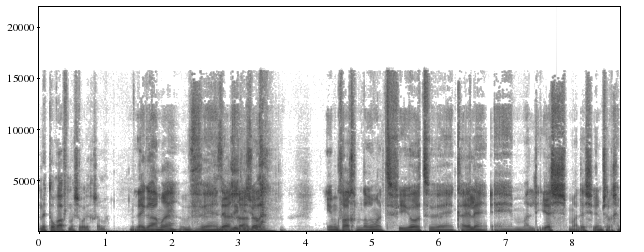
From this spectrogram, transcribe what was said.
מטורף מה שהולך שם. לגמרי, ודרך. אגב, אם כבר אנחנו מדברים על צפיות וכאלה, אה, מל- יש מלא שירים שלכם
